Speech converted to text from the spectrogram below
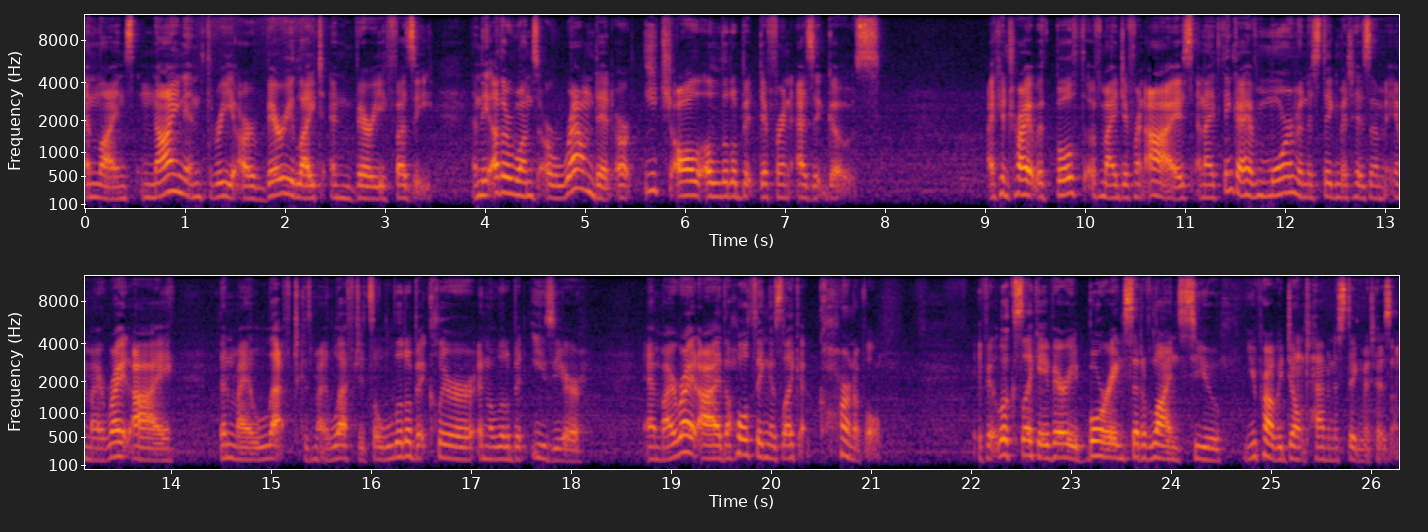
and lines 9 and 3 are very light and very fuzzy, and the other ones around it are each all a little bit different as it goes. I can try it with both of my different eyes, and I think I have more of an astigmatism in my right eye than my left, because my left it's a little bit clearer and a little bit easier. And my right eye, the whole thing is like a carnival. If it looks like a very boring set of lines to you, you probably don't have an astigmatism.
